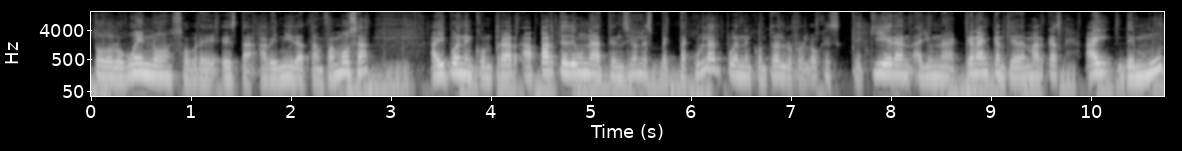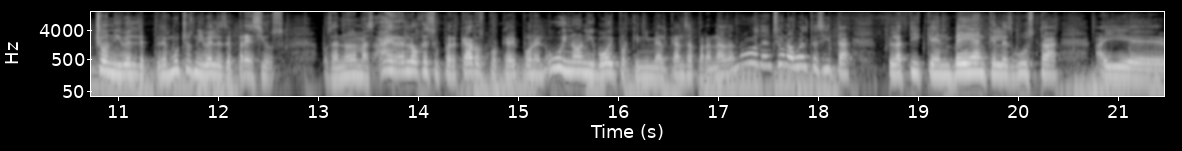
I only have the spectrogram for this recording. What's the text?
todo lo bueno sobre esta avenida tan famosa. Ahí pueden encontrar, aparte de una atención espectacular, pueden encontrar los relojes que quieran. Hay una gran cantidad de marcas. Hay de nivel, de muchos niveles de precios. O sea, no nada más, hay relojes súper caros porque ahí ponen, uy, no, ni voy porque ni me alcanza para nada. No, dense una vueltecita, platiquen, vean qué les gusta. Hay eh,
